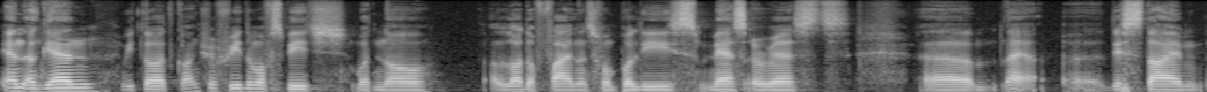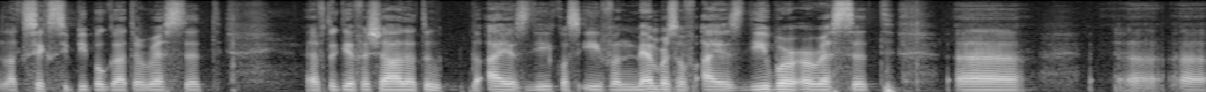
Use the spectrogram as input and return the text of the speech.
And again, we thought country freedom of speech, but no, a lot of violence from police, mass arrests, Um, nou ja, uh, this time, like 60 people got arrested. I have to give a shout out to the ISD because even members of ISD were arrested uh, uh, uh,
